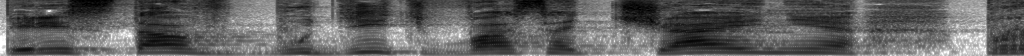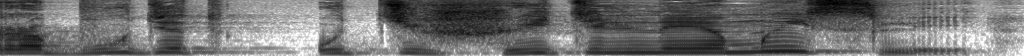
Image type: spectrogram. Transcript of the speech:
перестав будить в вас отчаяние, пробудят утешительные мысли –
